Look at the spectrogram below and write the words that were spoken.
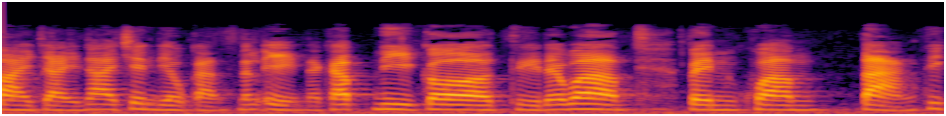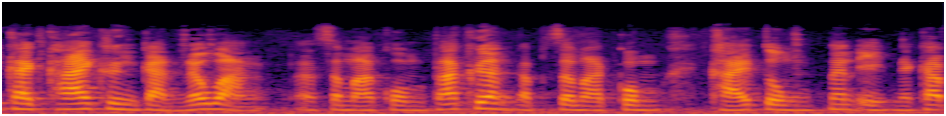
บายใจได้เช่นเดียวกันนั่นเองนะครับ นี่ก็ถือได้ว่าเป็นความต่างที่คล้ายๆคลึงกันระหว่างสมาคมพระเครื่องกับสมาคมขายตรงนั่นเองนะครับ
